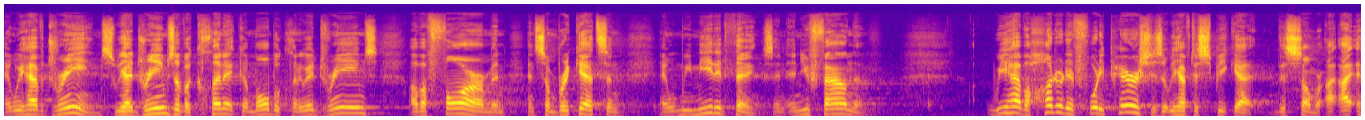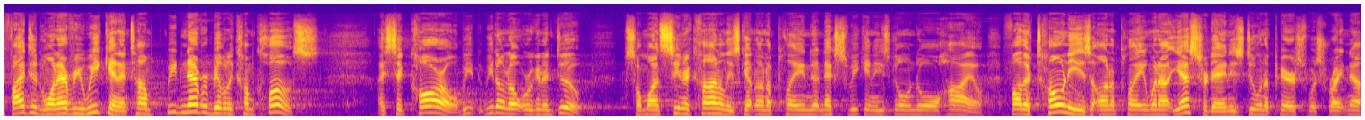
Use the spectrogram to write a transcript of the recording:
And we have dreams. We had dreams of a clinic, a mobile clinic. We had dreams of a farm and, and some briquettes, and, and we needed things, and, and you found them. We have 140 parishes that we have to speak at this summer. I, I, if I did one every weekend, and Tom, we'd never be able to come close. I said, Karl, we, we don't know what we're going to do. So Monsignor Connolly's getting on a plane next week and he's going to Ohio. Father Tony's on a plane, went out yesterday and he's doing a parish us right now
